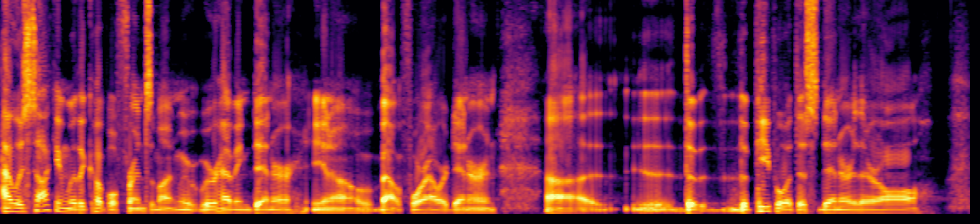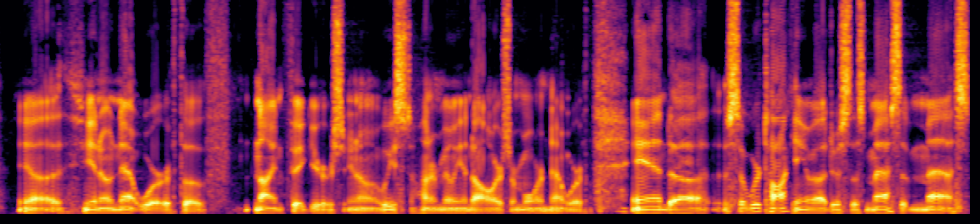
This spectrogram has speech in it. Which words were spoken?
I was talking with a couple of friends of mine. We, we were having dinner, you know, about four hour dinner, and uh, the the people at this dinner, they're all uh, you know, net worth of nine figures, you know, at least $100 million or more net worth. And uh, so we're talking about just this massive mess.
